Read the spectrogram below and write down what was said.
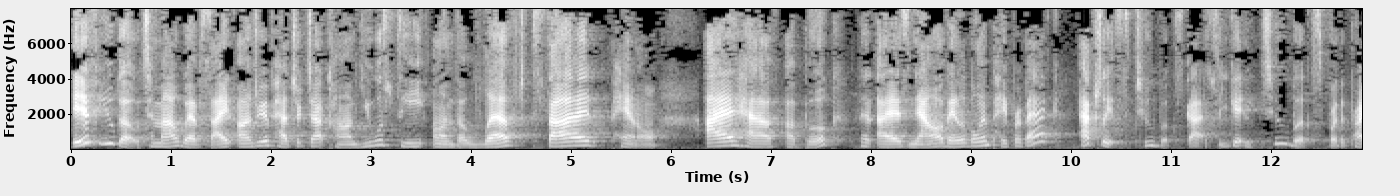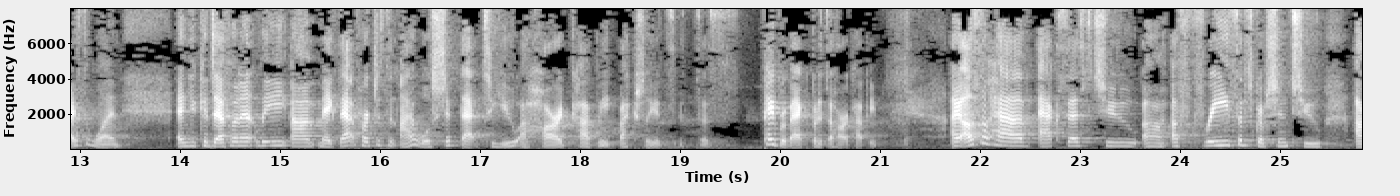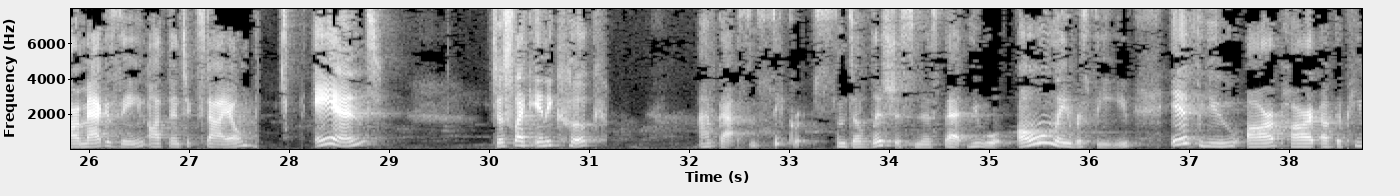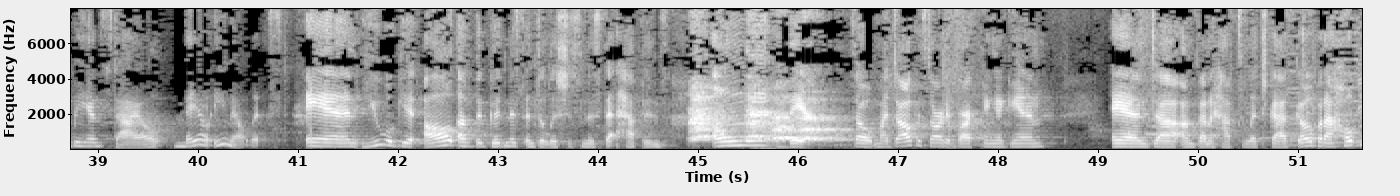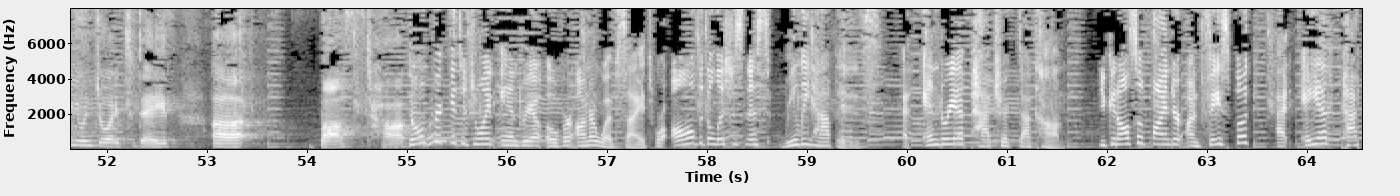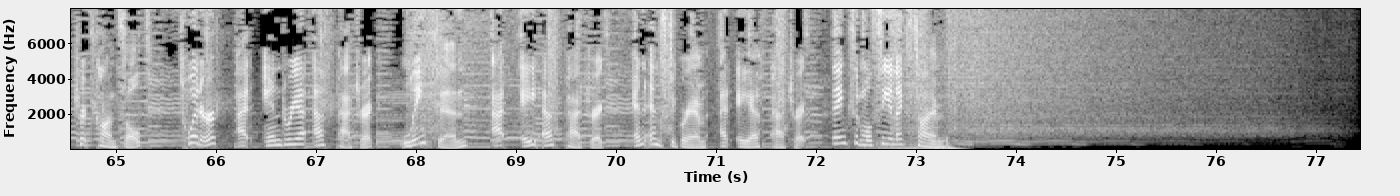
If you go to my website, andreapatrick.com, you will see on the left side panel, I have a book that is now available in paperback. Actually, it's two books, guys. So you're getting two books for the price of one. And you can definitely um, make that purchase, and I will ship that to you, a hard copy. Actually, it's, it's a paperback, but it's a hard copy. I also have access to um, a free subscription to our magazine, Authentic Style. And just like any cook, I've got some secrets, some deliciousness that you will only receive if you are part of the PB and Style mail email list. And you will get all of the goodness and deliciousness that happens only there. So my dog has started barking again and uh, I'm going to have to let you guys go, but I hope you enjoyed today's uh, Boss Talk. Don't forget to join Andrea over on our website where all the deliciousness really happens at AndreaPatrick.com. You can also find her on Facebook at AF Patrick Consult, Twitter at Andrea F. Patrick, LinkedIn at AF Patrick, and Instagram at AF Patrick. Thanks, and we'll see you next time.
